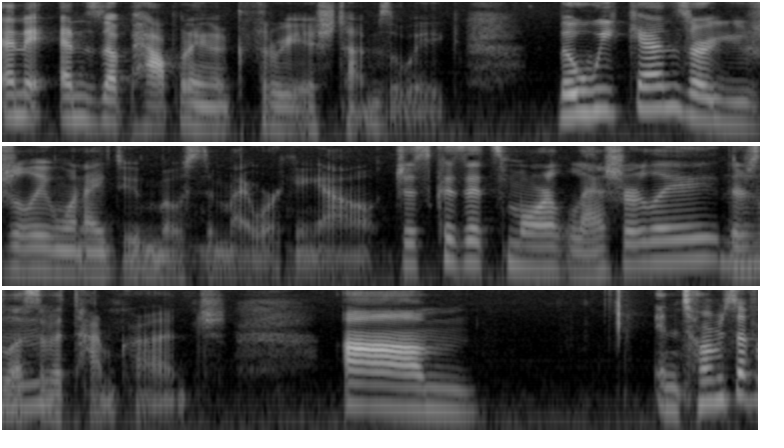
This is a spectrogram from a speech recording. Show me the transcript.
and it ends up happening like 3ish times a week. The weekends are usually when I do most of my working out just cuz it's more leisurely. There's less of a time crunch. Um in terms of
